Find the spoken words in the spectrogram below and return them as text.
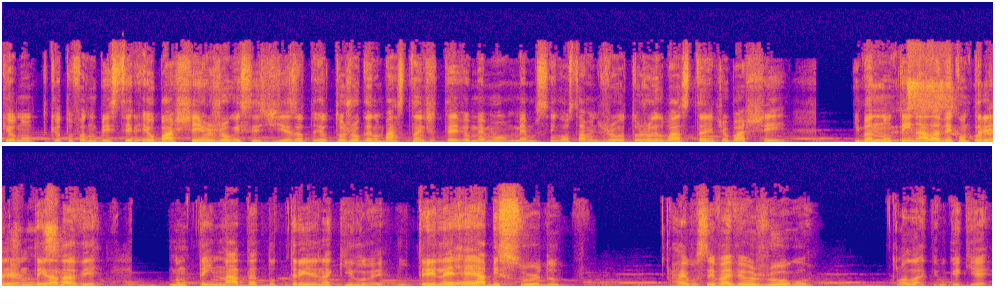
que, eu não, que eu tô falando besteira, eu baixei o jogo esses dias, eu, eu tô jogando bastante até, viu? Mesmo, mesmo sem gostar muito do jogo. Eu tô jogando bastante, eu baixei. E, mano, Meu não tem nada a ver com o trailer, não tem nada a ver. Não tem nada do trailer naquilo, velho. O trailer é absurdo. Aí você vai ver o jogo. Olha lá, o que que é.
